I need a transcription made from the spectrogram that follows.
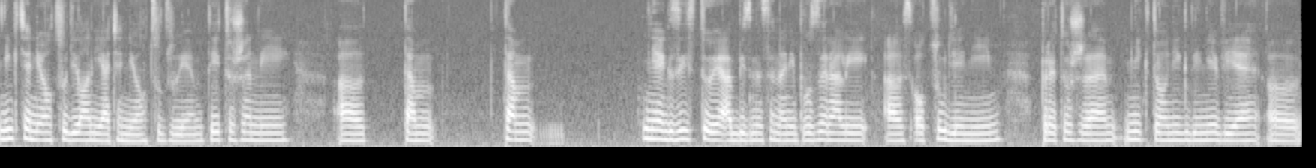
nik ťa neodsudil, ani ja ťa neodsudzujem. Tieto ženy, uh, tam, tam neexistuje, aby sme sa na ne pozerali uh, s odsúdením, pretože nikto nikdy nevie, uh,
